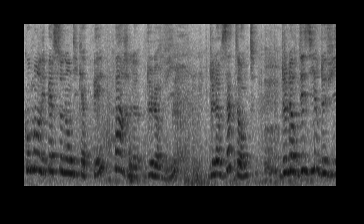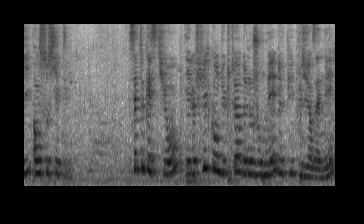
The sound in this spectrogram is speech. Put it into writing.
comment les personnes handicapées parlent de leur vie, de leurs attentes, de leur désir de vie en société. Cette question est le fil conducteur de nos journées depuis plusieurs années.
